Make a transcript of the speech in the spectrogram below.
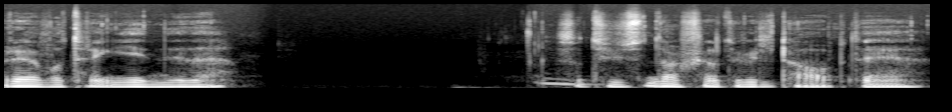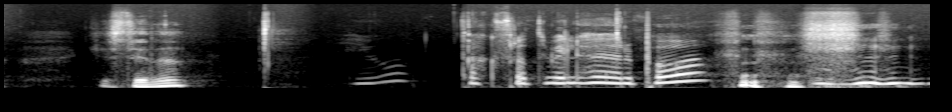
prøve å trenge inn i det. Så tusen takk for at du vil ta opp det, Kristine. Jo, takk for at du vil høre på.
